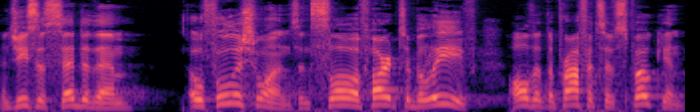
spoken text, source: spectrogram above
And Jesus said to them, O foolish ones, and slow of heart to believe all that the prophets have spoken.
